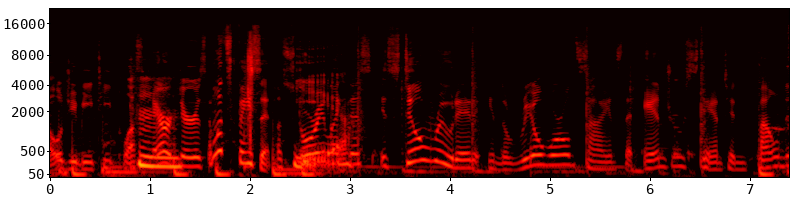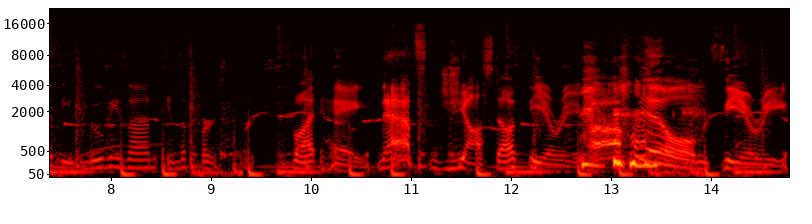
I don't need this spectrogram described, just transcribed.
LGBT plus Hmm. characters. And let's face it, a story Yeah. like this is still rooted in the real world science that Andrew Stanton founded these movies on in the first place. But hey, that's just a theory. A film theory.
